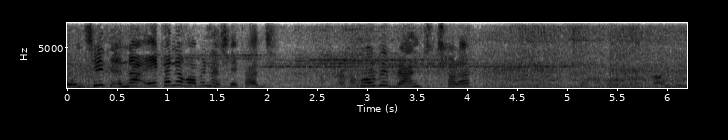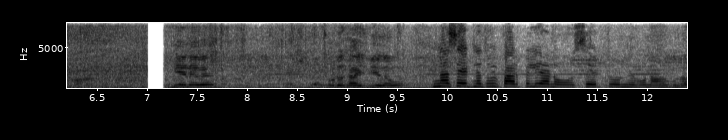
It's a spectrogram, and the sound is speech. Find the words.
বলছি না এখানে হবে না সে কাজ। করবে ব্রাঞ্চ ছাড়া। নিয়ে নেবেন ছোট সাইজ দিয়ে দেবো। না সেট না তুমি পার্পেলই আনো সেট নেব না ওগুলো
